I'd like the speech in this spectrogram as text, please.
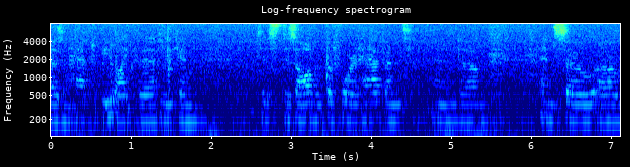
doesn't have to be like that. We can just dissolve it before it happens, and um, and so uh, we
